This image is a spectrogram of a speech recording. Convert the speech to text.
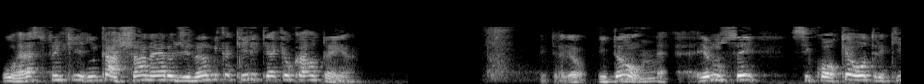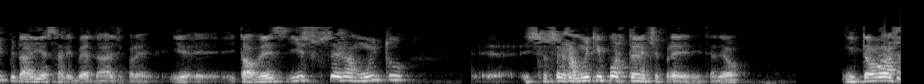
o resto tem que encaixar na aerodinâmica que ele quer que o carro tenha. Entendeu? Então, uhum. é, eu não sei se qualquer outra equipe daria essa liberdade para ele. E, e, e, talvez isso seja muito eh, isso seja muito importante para ele, entendeu? Então eu acho,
